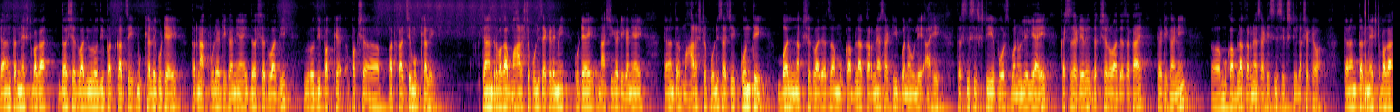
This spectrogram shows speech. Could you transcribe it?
त्यानंतर नेक्स्ट बघा दहशतवाद विरोधी पथकाचे मुख्यालय कुठे आहे? तर नागपूर या ठिकाणी आहे. दहशतवादी विरोधी पक्ष पक्ष पथकाचे मुख्यालय. त्यानंतर बघा महाराष्ट्र पोलीस अकॅडमी कुठे आहे? नाशिक या ठिकाणी आहे. त्यानंतर महाराष्ट्र पोलिसाचे कोणते बल नक्षलवाद्याचा मुकाबला करण्यासाठी बनवले आहे? तर सी सिक्स्टी ही फोर्स बनवलेली आहे. कशासाठी रे? नक्षलवाद्याचा काय? त्या ठिकाणी मुकाबला करण्यासाठी सी सिक्स्टी. लक्षात ठेवा. त्यानंतर नेक्स्ट बघा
